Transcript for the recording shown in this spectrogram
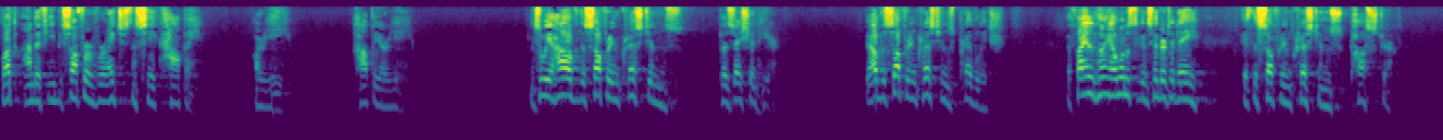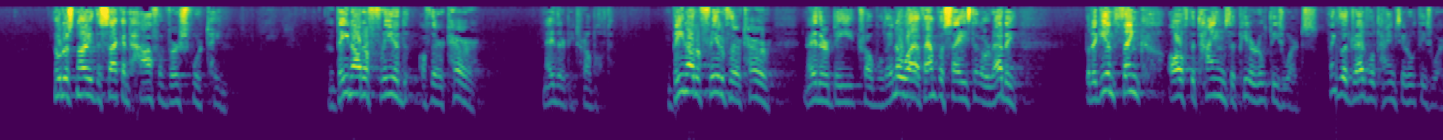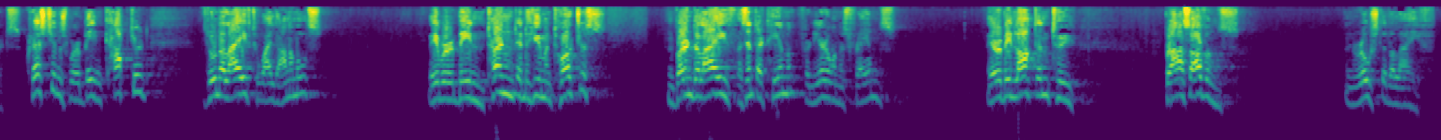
but, and if ye suffer for righteousness' sake, happy are ye. Happy are ye. And so we have the suffering Christian's position here. We have the suffering Christian's privilege. The final thing I want us to consider today is the suffering Christian's posture. Notice now the second half of verse 14. And be not afraid of their terror, neither be troubled. Be not afraid of their terror, neither be troubled. I know I have emphasized it already, but again think of the times that Peter wrote these words. Think of the dreadful times he wrote these words. Christians were being captured, thrown alive to wild animals. They were being turned into human torches and burned alive as entertainment for Nero and his friends. They were being locked into brass ovens and roasted alive.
